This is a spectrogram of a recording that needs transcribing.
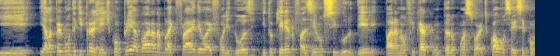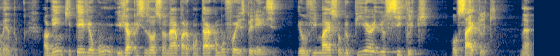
E, e ela pergunta aqui pra gente: comprei agora na Black Friday o iPhone 12 e tô querendo fazer um seguro dele para não ficar contando com a sorte. Qual vocês recomendam? Alguém que teve algum e já precisou acionar para contar como foi a experiência? Eu vi mais sobre o Peer e o Cyclic, ou Cyclic, né?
